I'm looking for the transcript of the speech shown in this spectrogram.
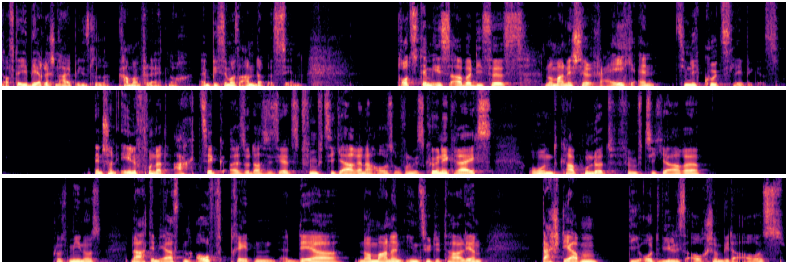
Auf der Iberischen Halbinsel kann man vielleicht noch ein bisschen was anderes sehen. Trotzdem ist aber dieses normannische Reich ein ziemlich kurzlebiges. Denn schon 1180, also das ist jetzt 50 Jahre nach Ausrufung des Königreichs und knapp 150 Jahre plus minus nach dem ersten Auftreten der Normannen in Süditalien, da sterben die Hautevilles auch schon wieder aus.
